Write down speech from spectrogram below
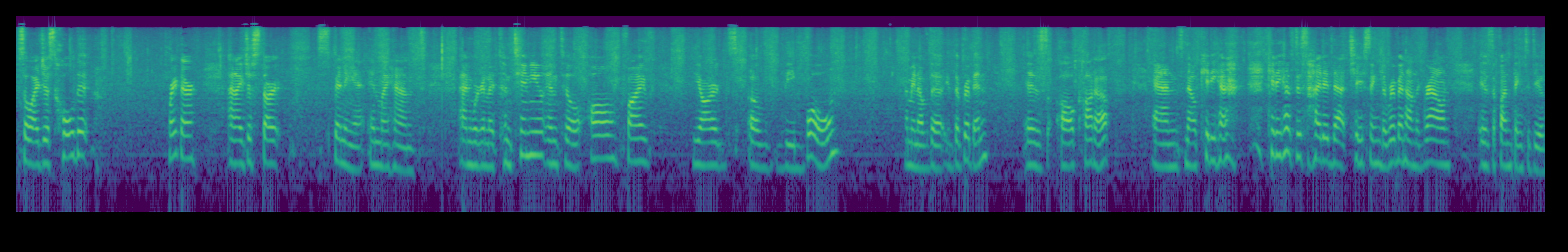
So I just hold it right there and I just start spinning it in my hand. And we're going to continue until all five yards of the bow, I mean of the, the ribbon, is all caught up. And now Kitty, ha Kitty has decided that chasing the ribbon on the ground is a fun thing to do.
